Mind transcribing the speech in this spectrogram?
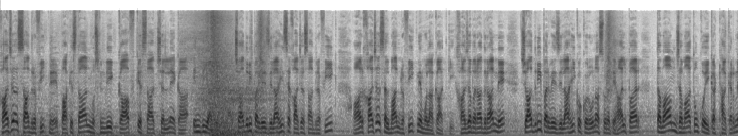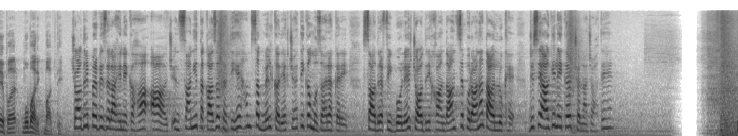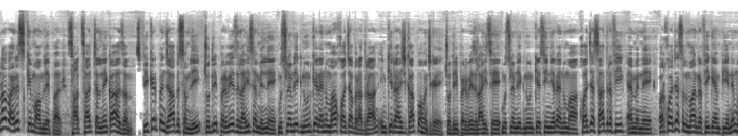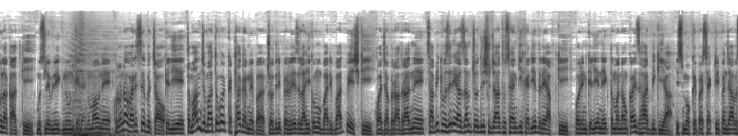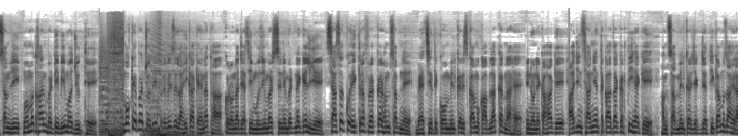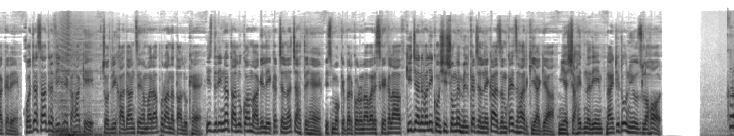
ख्वाजा साद रफीक ने पाकिस्तान मुस्लिम लीग काफ के साथ चलने का इंदिया दे दिया। चौधरी परवेज इलाही से ख्वाजा साद रफीक और ख्वाजा सलमान रफीक ने मुलाकात की। ख्वाजा बरदरान ने चौधरी परवेज इलाही को कोरोना सूरत हाल पर तमाम जमातों को इकट्ठा करने पर मुबारकबाद दी। चौधरी परवेज इलाही ने कहा, आज इंसानियत तकाजा करती है, हम सब मिलकर यकजहती का मुजाहरा करें। साद रफीक बोले चौधरी खानदान से पुराना ताल्लुक है, जिसे आगे लेकर चलना चाहते हैं। कोरोना वायरस के मामले पर साथ साथ चलने का अजम स्पीकर पंजाब असम्बली चौधरी परवेज लाही से मिलने मुस्लिम लीग नून के रहनुमा ख्वाजा बरदरान इनकी रहाइश गाह पहुँच गए। चौधरी परवेज लाही से मुस्लिम लीग नून के सीनियर रहनुमा Khawaja Saad Rafique, M N A और Khawaja Salman Rafique, M P A ने मुलाकात की। मुस्लिम लीग नून के रहनुमाओं ने कोरोना वायरस ऐसी बचाव के लिए तमाम जमातों को इकट्ठा करने आरोप चौधरी परवेज लाही को मुबारकबाद पेश की। ख्वाजा बरदरान ने सबक वजी आज़म चौधरी शुजात हुसैन की खैरियत दरियाफ्त की और इनके लिए नेक तमन्नाओं का इजहार भी किया। इस मौके आरोप सेक्रेटरी पंजाब असम्बली मोहम्मद खान भट्टी भी मौजूद थे। मौके पर चौधरी परवेज लाही का कहना था, कोरोना जैसी मुजीमत से निपटने के लिए सियासत को एक तरफ़ रखकर हम सबने बहसीत कौम मिलकर इसका मुकाबला करना है। इन्होंने कहा कि आज इंसानियत तकाजा करती है कि हम सब मिलकर यकजहती का मुजाहरा करें। खोजा साद रफीक ने कहा कि चौधरी खादान से हमारा पुराना ताल्लुक है। इस दरीना ताल्लुक को हम आगे लेकर चलना चाहते हैं। इस मौके पर कोरोना वायरस के खिलाफ की जाने वाली कोशिशों में मिलकर चलने का अजम का इजहार किया गया। Mian Shahid Nadeem, ninety news, Lahore.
